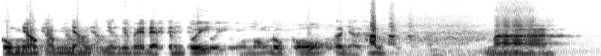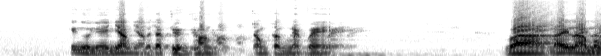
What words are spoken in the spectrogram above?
cùng nhau cảm nhận những cái vẻ đẹp tinh túy của món đồ cổ đời nhà Thanh. Mà cái người nghệ nhân người ta truyền thần trong từng nét vẽ. Và đây là một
